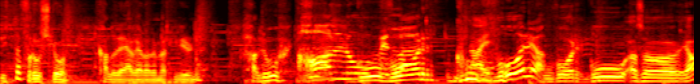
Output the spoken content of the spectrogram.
utafor Oslo kaller det av en eller annen merkelig grunn. Hallo. Hallo, God min vår. venn. God Nei, vår, ja. God vår. God Altså, ja.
